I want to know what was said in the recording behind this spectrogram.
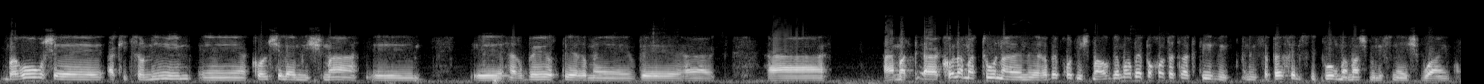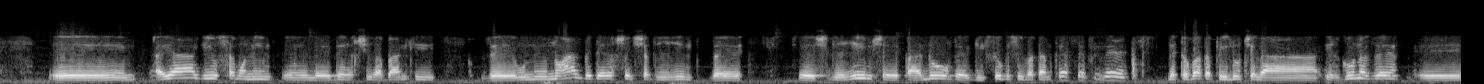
ברור שהקיצוניים, אה, הקול שלהם נשמע אה, אה, הרבה יותר, מ- וה- ה- המת- הקול המתון אה, הרבה פחות נשמע, הוא גם הרבה פחות אטרקטיבי. אני אספר לכם סיפור ממש מלפני שבועיים. אה, היה גיוס המונים אה, לדרך שירה בנקי, והוא נוהל בדרך של שגרירים. שגרירים שפעלו וגייסו בסביבתם כסף לטובת הפעילות של הארגון הזה אה,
